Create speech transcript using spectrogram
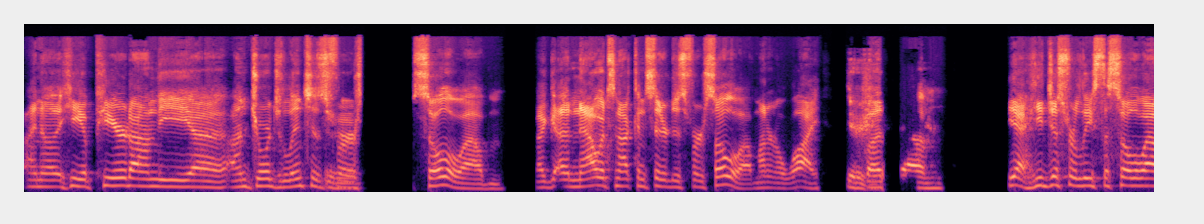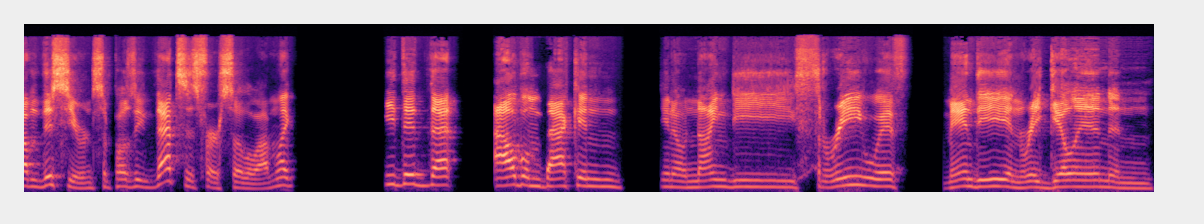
I know that he appeared on the uh, on George Lynch's mm-hmm. first solo album. Like uh, now, it's not considered his first solo album. I don't know why, but um, yeah, he just released the solo album this year, and supposedly that's his first solo album. Like he did that album back in you know '93 with Mandy and Ray Gillen and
